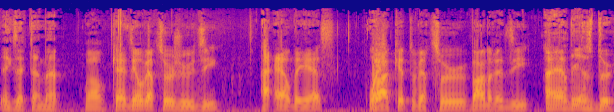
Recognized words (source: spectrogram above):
Exactement. Wow. Canadien ouverture jeudi à RDS. Ouais. Rocket ouverture vendredi À RDS 2.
